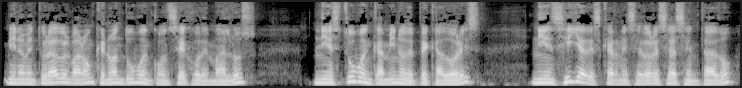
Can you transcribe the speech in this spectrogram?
Bienaventurado el varón que no anduvo en consejo de malos, ni estuvo en camino de pecadores, ni en silla de escarnecedores se ha sentado,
